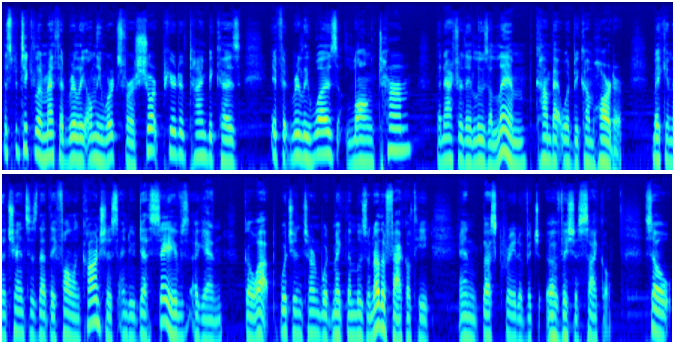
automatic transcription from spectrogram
This particular method really only works for a short period of time because if it really was long term, then after they lose a limb, combat would become harder, making the chances that they fall unconscious and do death saves again go up, which in turn would make them lose another faculty and thus create a, vic- a vicious cycle. So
